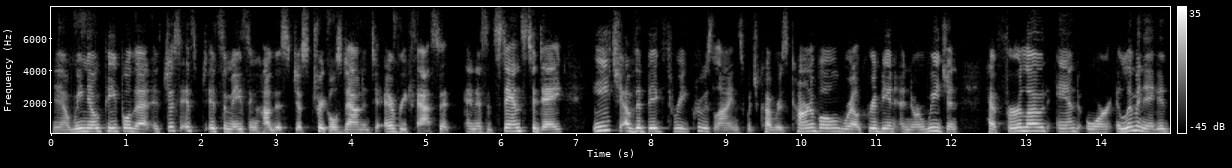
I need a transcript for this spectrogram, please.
Yeah, we know people that it's just it's it's amazing how this just trickles down into every facet. And as it stands today, each of the big 3 cruise lines which covers Carnival, Royal Caribbean and Norwegian have furloughed and or eliminated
